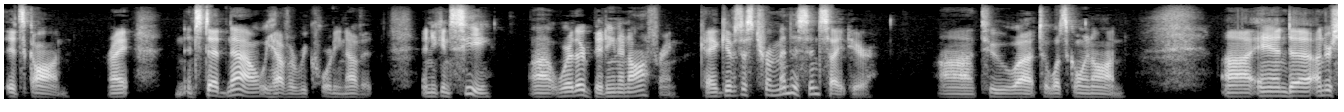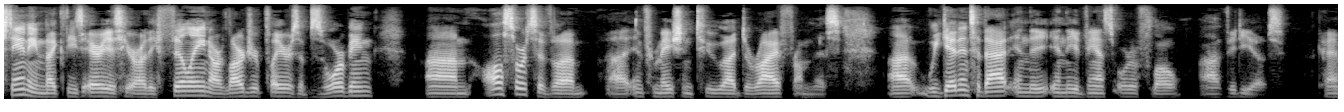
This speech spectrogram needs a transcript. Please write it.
it's gone, right? Instead, now we have a recording of it. And you can see uh, where they're bidding and offering. Okay, it gives us tremendous insight here uh, to, uh, to what's going on. Uh, and uh, understanding like these areas here, are they filling? Are larger players absorbing? Um, all sorts of um, uh, information to derive from this. we get into that in the in the advanced order flow videos, okay,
